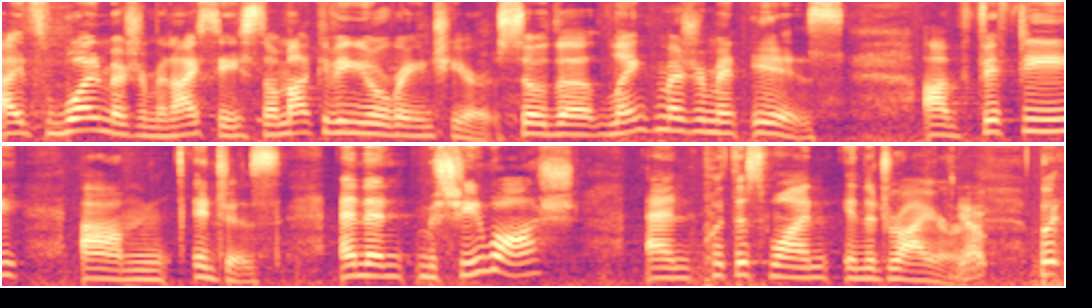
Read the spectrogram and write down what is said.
Uh, It's one measurement, I see, so I'm not giving you a range here. So the length measurement is um, 50 um, inches. And then machine wash and put this one in the dryer. Yep. But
